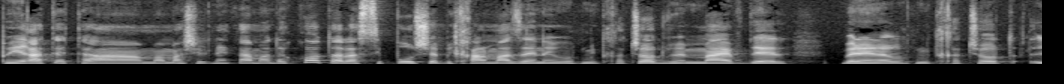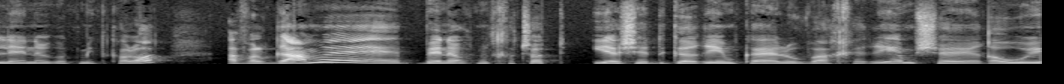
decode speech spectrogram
פירטת ממש לפני כמה דקות על הסיפור שבכלל מה זה אנרגיות מתחדשות ומה ההבדל בין אנרגיות מתחדשות לאנרגיות מתכלות, אבל גם אה, באנרגיות מתחדשות יש אתגרים כאלו ואחרים שראוי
